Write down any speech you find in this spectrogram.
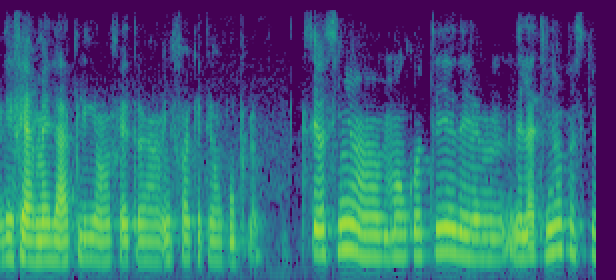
de fermer l'appli en fait, euh, une fois que tu es en couple. C'est aussi euh, mon côté de, de latino parce que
